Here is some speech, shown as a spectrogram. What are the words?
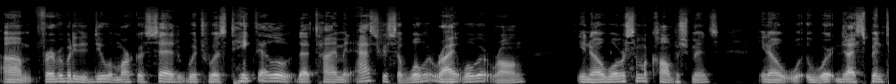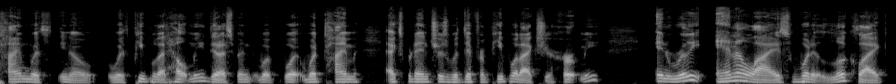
um, for everybody to do what marco said which was take that little that time and ask yourself what went right what went wrong? You know what were some accomplishments you know where did i spend time with you know with people that helped me? Did i spend what what, what time expenditures with different people that actually hurt me? And really analyze what it looked like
